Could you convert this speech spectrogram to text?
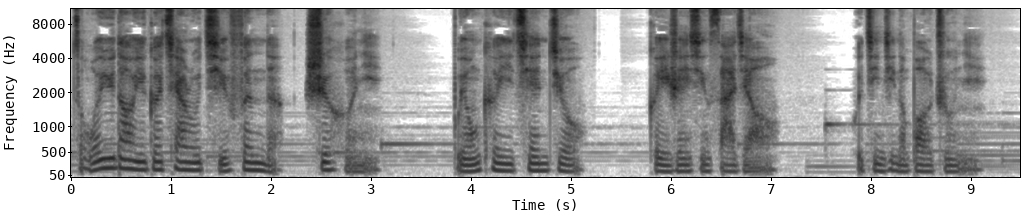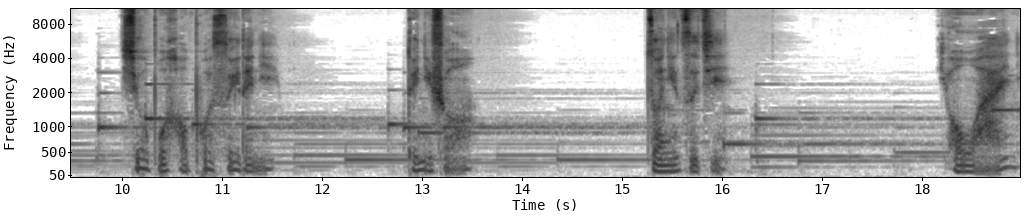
总会遇到一个恰如其分的适合你，不用刻意迁就，可以任性撒娇，会紧紧的抱住你，修补好破碎的你，对你说：“做你自己，有我爱你。”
